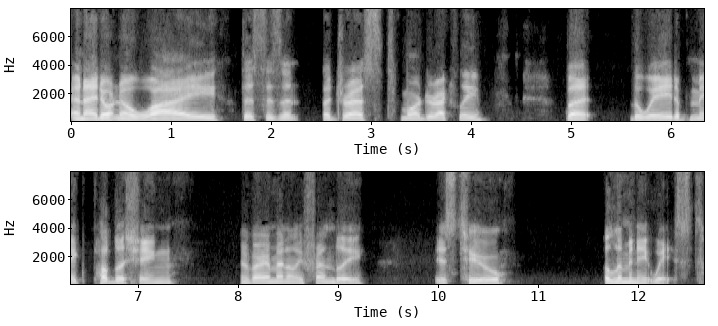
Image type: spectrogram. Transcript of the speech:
and I don't know why this isn't addressed more directly, but the way to make publishing environmentally friendly is to eliminate waste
